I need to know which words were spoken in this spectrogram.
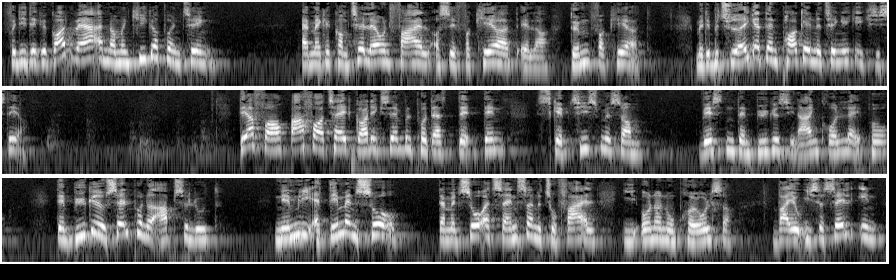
Fordi det kan godt være, at når man kigger på en ting, at man kan komme til at lave en fejl og se forkert eller dømme forkert. Men det betyder ikke, at den pågældende ting ikke eksisterer. Derfor, bare for at tage et godt eksempel på den skeptisme, som Vesten den byggede sin egen grundlag på, den byggede jo selv på noget absolut. Nemlig at det man så, da man så, at sanserne tog fejl i under nogle prøvelser, var jo i sig selv en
